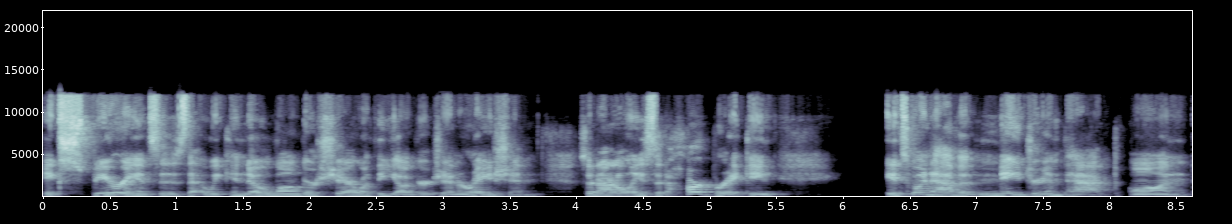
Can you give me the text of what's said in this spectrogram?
experiences that we can no longer share with the younger generation. So not only is it heartbreaking, it's going to have a major impact on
